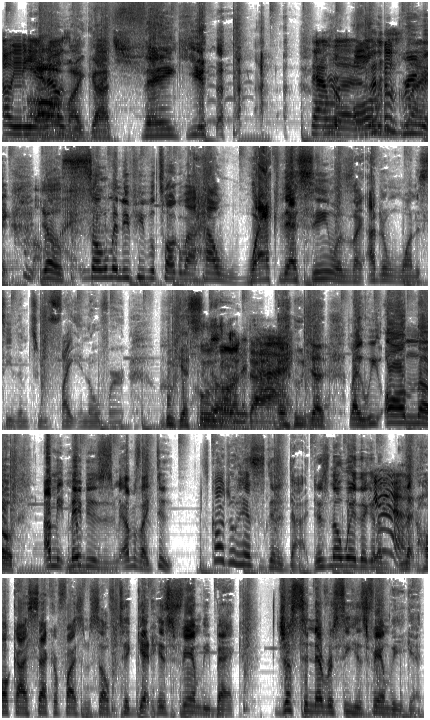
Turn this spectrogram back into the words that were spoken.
Oh yeah, yeah, that oh was my good god, thank you. That We're was. all in agreement. like, come on. Yo, so many people talk about how whack that scene was. Like, I don't want to see them two fighting over who gets Who's to go gonna die? and who does. Yeah. Like, we all know. I mean, maybe this is. I was like, dude, Scarlett Johansson's gonna die. There's no way they're gonna Yeah. let Hawkeye sacrifice himself to get his family back, just to never see his family again.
